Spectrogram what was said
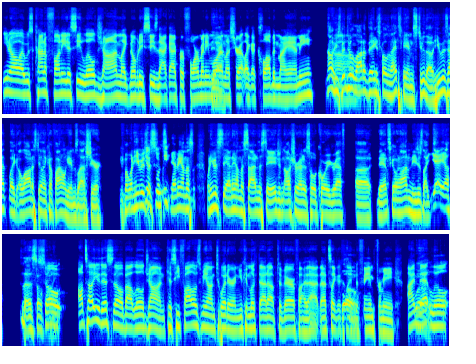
you know, it was kind of funny to see Lil Jon. Like nobody sees that guy perform anymore Yeah. unless you're at like a club in Miami. No, he's been to a um, lot of Vegas Golden Knights games too, though. He was at like a lot of Stanley Cup final games last year. But when he was Yeah, just so he- standing on this, when he was standing on the side of the stage, and Usher had his whole choreographed uh, dance going on, and he's just like, "Yeah, that was so." So, funny. I'll tell you this though about Lil Jon because he follows me on Twitter, and you can look that up to verify that. That's like a claim Whoa. to fame for me. I met Whoa. Lil.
